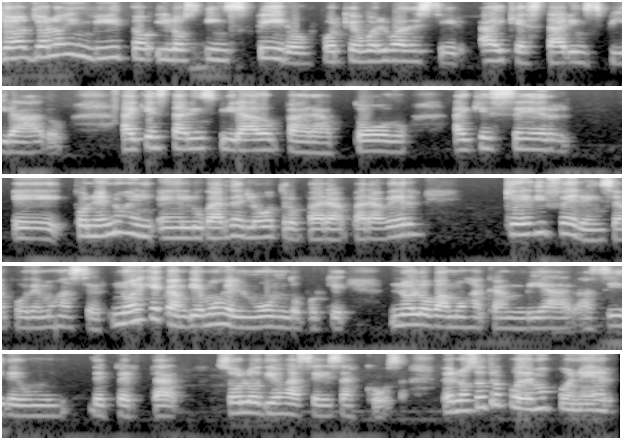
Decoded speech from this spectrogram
yo, yo los invito y los inspiro, porque vuelvo a decir, hay que estar inspirado, hay que estar inspirado para todo, hay que ser, eh, ponernos en, en el lugar del otro para, para ver qué diferencia podemos hacer. No es que cambiemos el mundo, porque no lo vamos a cambiar así de un despertar, solo Dios hace esas cosas, pero nosotros podemos poner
